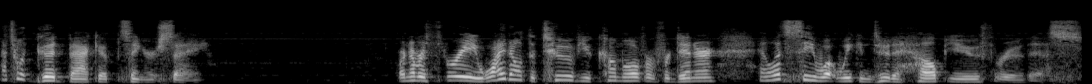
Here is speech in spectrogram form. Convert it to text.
That's what good backup singers say. Or number three, why don't the two of you come over for dinner and let's see what we can do to help you through this.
